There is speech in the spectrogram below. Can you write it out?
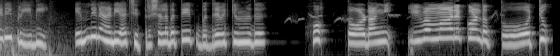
എടി പ്രീതി എന്തിനാടി ആ ചിത്രശലഭത്തെ ഉപദ്രവിക്കുന്നത്? ഹോ തുടങ്ങി. ഇവന്മാരെ കൊണ്ട് തോറ്റു.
